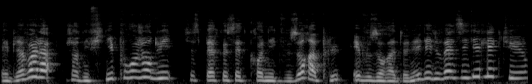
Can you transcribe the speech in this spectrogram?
Et bien voilà, j'en ai fini pour aujourd'hui. J'espère que cette chronique vous aura plu et vous aura donné des nouvelles idées de lecture.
